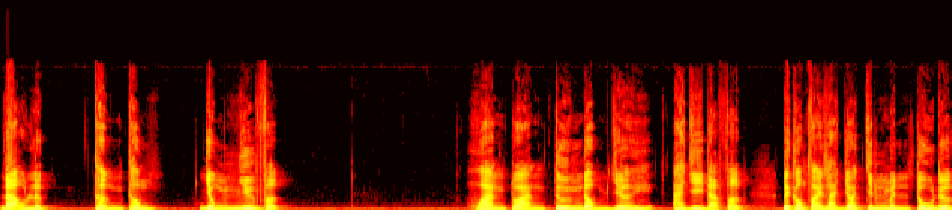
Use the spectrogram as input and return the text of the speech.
đạo lực, thần thông giống như Phật. Hoàn toàn tương đồng với A-di-đà Phật. Đây không phải là do chính mình tu được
